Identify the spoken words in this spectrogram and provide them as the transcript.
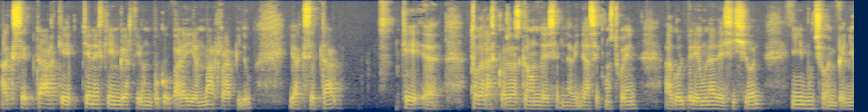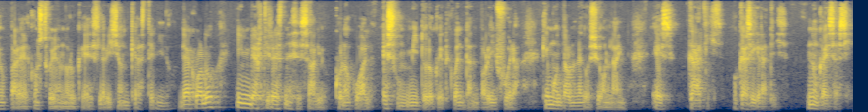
aceptar que tienes que invertir un poco para ir más rápido y aceptar que eh, todas las cosas grandes en la vida se construyen a golpe de una decisión y mucho empeño para ir construyendo lo que es la visión que has tenido. ¿De acuerdo? Invertir es necesario, con lo cual es un mito lo que te cuentan por ahí fuera, que montar un negocio online es gratis o casi gratis. Nunca es así.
